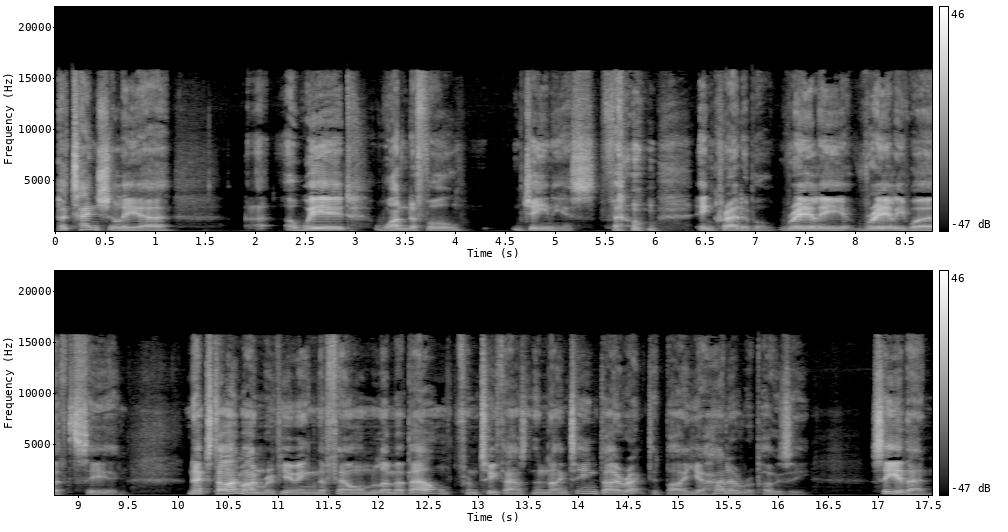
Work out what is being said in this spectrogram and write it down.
potentially a a weird, wonderful, genius film incredible. Really, really worth seeing. Next time, I'm reviewing the film Lemebel from 2019, directed by Joanna Reposi. See you then.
